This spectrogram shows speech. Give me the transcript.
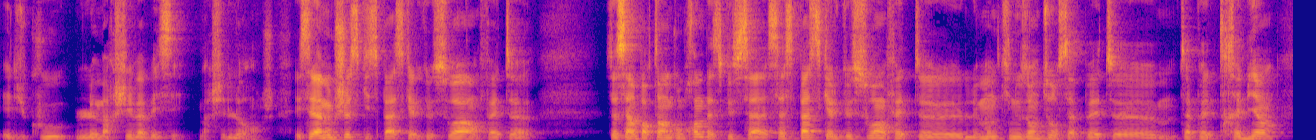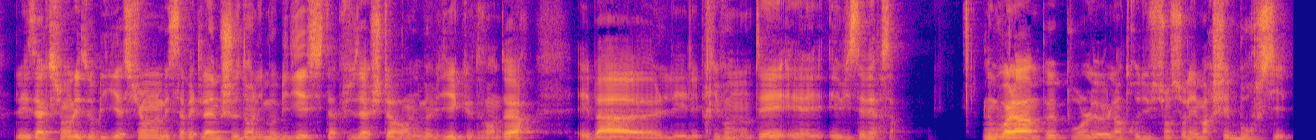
et du coup le marché va baisser, marché de l'orange. Et c'est la même chose qui se passe quel que soit en fait ça, c'est important à comprendre parce que ça, ça se passe quel que soit en fait euh, le monde qui nous entoure. Ça peut être, euh, ça peut être très bien les actions, les obligations, mais ça va être la même chose dans l'immobilier. Si tu as plus d'acheteurs dans l'immobilier que de vendeurs, et eh bah, euh, les, les, prix vont monter et vice versa. Donc voilà un peu pour l'introduction sur les marchés boursiers.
